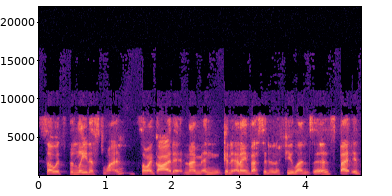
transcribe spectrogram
So it's the latest one. So I got it and I'm in, gonna and I invested in a few lenses, but it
